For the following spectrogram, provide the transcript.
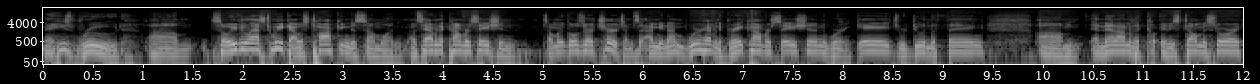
Man, he's rude. Um, so even last week, I was talking to someone. I was having a conversation. Someone goes to our church. I'm, I mean, I'm, we're having a great conversation. We're engaged. We're doing the thing. Um, and then out of the, and he's telling me a story.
